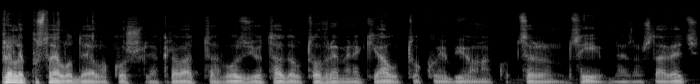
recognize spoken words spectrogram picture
prelepo stajalo delo, košulja, kravata, vozio tada u to vreme neki auto koji je bio onako crn, siv, ne znam šta već,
